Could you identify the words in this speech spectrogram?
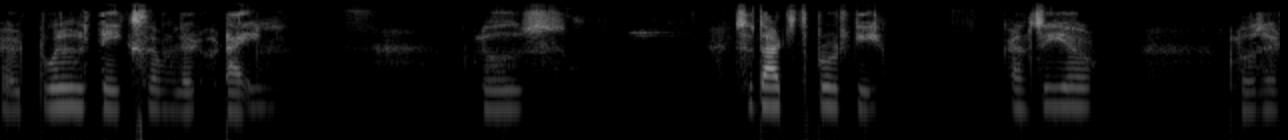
It will take some little time. Close. So that's the product key. Can see here. Close it.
